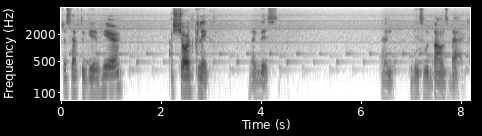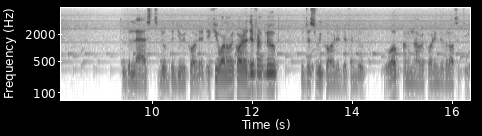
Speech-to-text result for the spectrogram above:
just have to give here a short click like this. And this would bounce back to the last loop that you recorded. If you want to record a different loop you just record a different loop. Whoop I'm now recording the velocity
